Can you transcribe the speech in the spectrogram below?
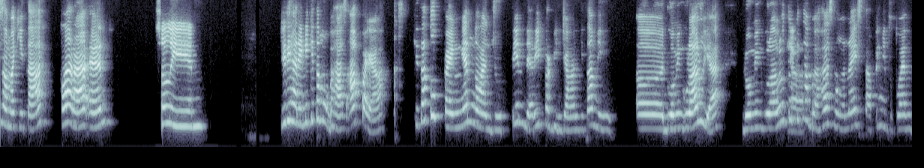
sama kita, Clara and Selin. Jadi hari ini kita mau bahas apa ya? Kita tuh pengen ngelanjutin dari perbincangan kita ming uh, dua minggu lalu ya. Dua minggu lalu tuh Ya. kita bahas mengenai stepping into 20.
